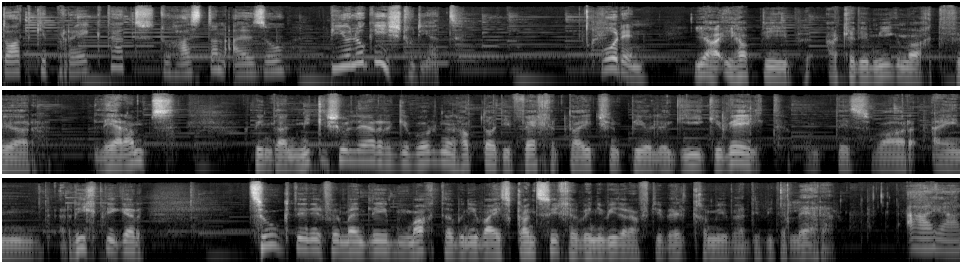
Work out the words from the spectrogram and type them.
dort geprägt hat. Du hast dann also Biologie studiert. Wo denn? Ja, ich habe die Akademie gemacht für Lehramts bin dann Mittelschullehrer geworden und habe da die Fächer Deutsch und Biologie gewählt. Und das war ein richtiger Zug, den ich für mein Leben gemacht habe. Und ich weiß ganz sicher, wenn ich wieder auf die Welt komme, werde ich wieder Lehrer. Ah ja,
